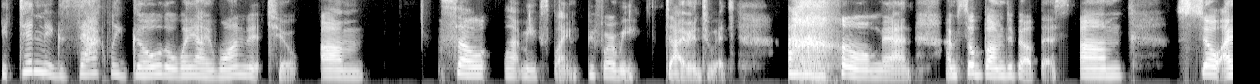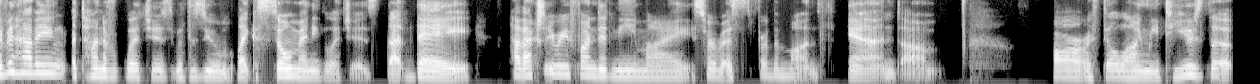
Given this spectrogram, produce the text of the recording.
it didn't exactly go the way I wanted it to. Um, so let me explain before we dive into it. oh man, I'm so bummed about this. Um, so I've been having a ton of glitches with Zoom, like so many glitches that they have actually refunded me my service for the month and um, are still allowing me to use the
